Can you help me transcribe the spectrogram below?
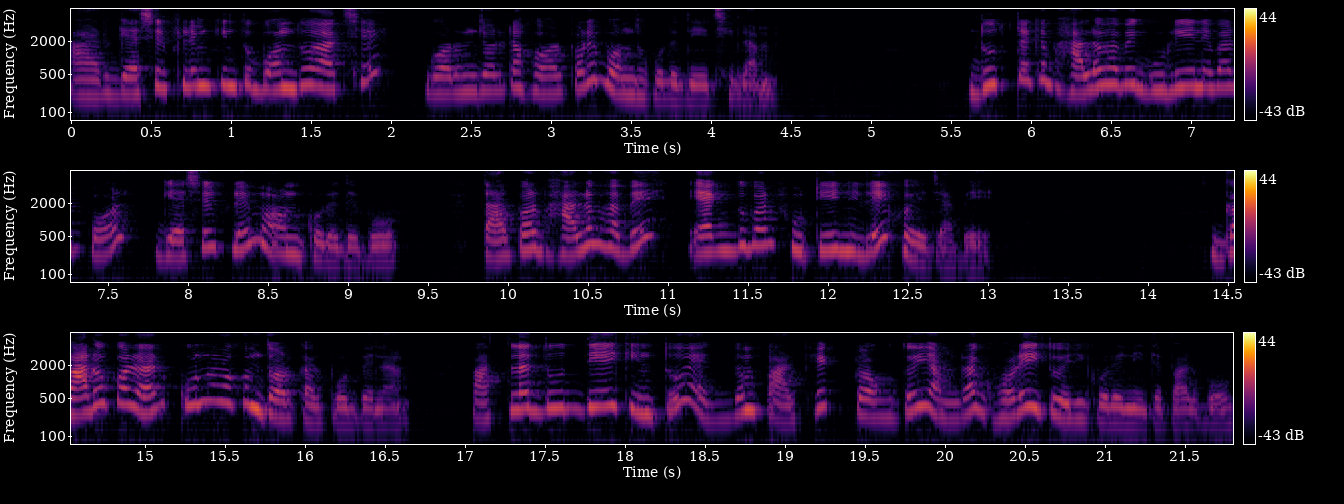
আর গ্যাসের ফ্লেম কিন্তু বন্ধ আছে। গরম জলটা হওয়ার পরে বন্ধ করে দিয়েছিলাম। দুধটাকে ভালোভাবে গুলিয়ে নেবার পর গ্যাসের ফ্লেম অন করে দেব। তারপর ভালোভাবে এক দুবার ফুটিয়ে নিলেই হয়ে যাবে। গাঢ় করার কোনো রকম দরকার পড়বে না। পাতলা দুধ দিয়েই কিন্তু একদম পারফেক্ট টক দই আমরা ঘরেই তৈরি করে নিতে পারব।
